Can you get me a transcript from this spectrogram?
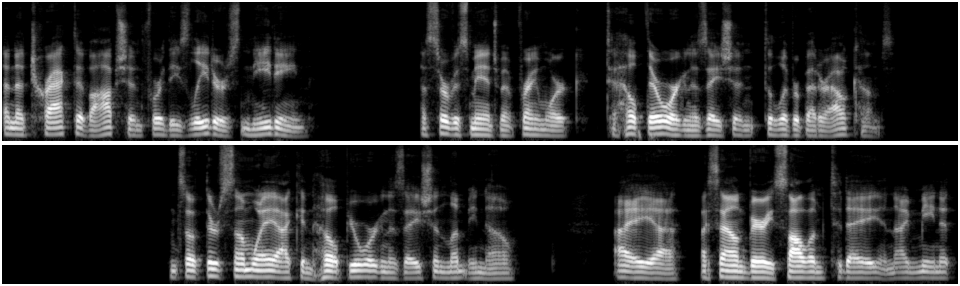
an attractive option for these leaders needing a service management framework to help their organization deliver better outcomes. And so if there's some way I can help your organization, let me know. I uh, I sound very solemn today and I mean it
